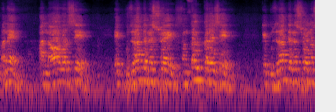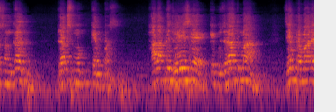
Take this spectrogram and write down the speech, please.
અને આ નવા વર્ષે એક ગુજરાત એનએસયુઆઈ સંકલ્પ કરે છે કે ગુજરાત એનએસયુઆઈ નો સંકલ્પ ડ્રગ્સ મુક્ત કેમ્પસ. હાલ આપણે જોઈએ છે કે ગુજરાતમાં જે પ્રમાણે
